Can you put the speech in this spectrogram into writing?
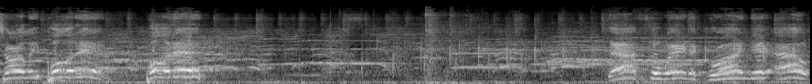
Charlie. Pull it in. Pull it in. That's the way to grind it out.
